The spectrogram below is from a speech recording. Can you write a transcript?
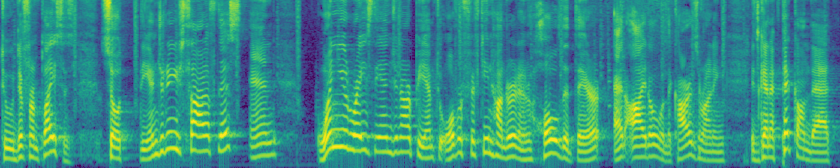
to different places. So the engineers thought of this and when you raise the engine RPM to over 1500 and hold it there at idle when the car is running, it's gonna pick on that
